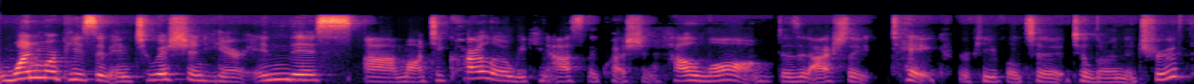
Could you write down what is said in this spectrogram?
one more piece of intuition here. In this uh, Monte Carlo, we can ask the question, how long does it actually take for people to, to learn the truth?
